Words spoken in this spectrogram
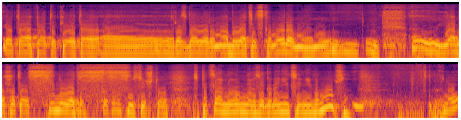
это опять-таки это а, разговоры на обывательском уровне. Ну, я бы хотел... Ну, это в таком смысле, что специально умер за границей и не вернулся? Ну,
